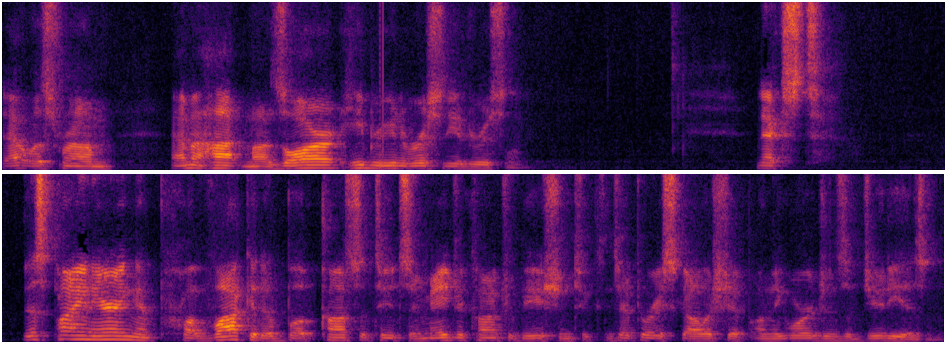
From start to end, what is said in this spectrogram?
That was from Amihai Mazar, Hebrew University of Jerusalem. Next, this pioneering and provocative book constitutes a major contribution to contemporary scholarship on the origins of Judaism.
